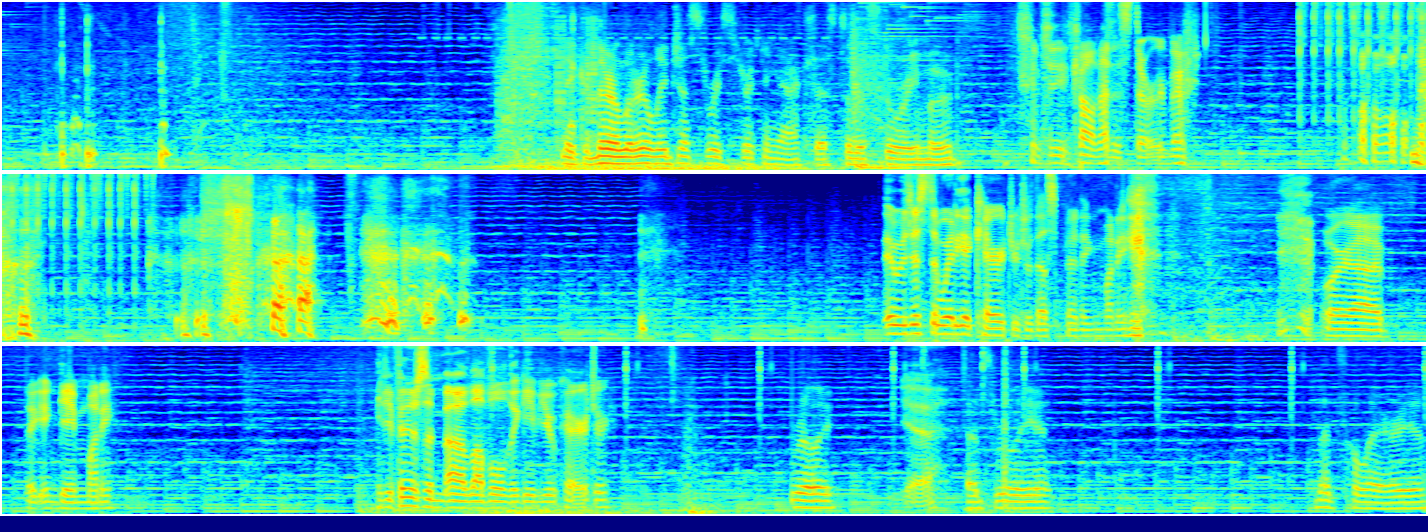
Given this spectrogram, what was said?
Nick, they're literally just restricting access to the story mode. Did you call that a story mode? Oh. It was just a way to get characters without spending money, or uh, like in-game money. If you finish a uh, level, they give you a character. really? Yeah. That's really it. That's hilarious.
